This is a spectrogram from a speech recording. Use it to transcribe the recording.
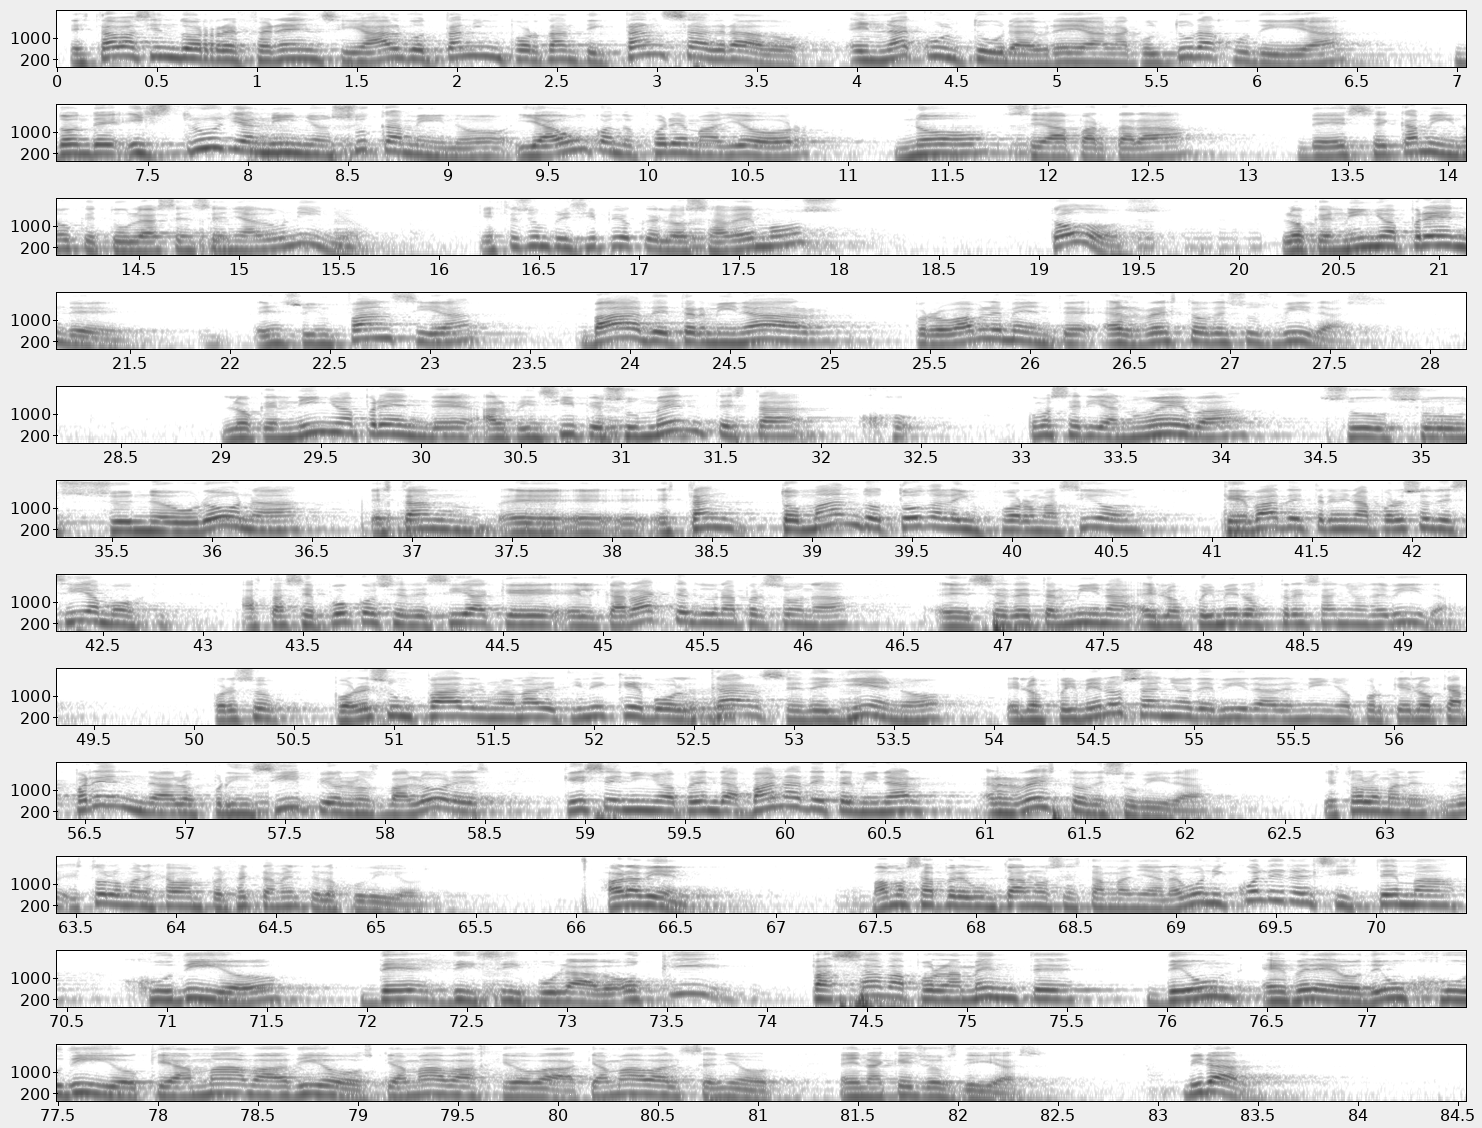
estaba haciendo referencia a algo tan importante y tan sagrado en la cultura hebrea, en la cultura judía, donde instruye al niño en su camino y aun cuando fuere mayor, no se apartará de ese camino que tú le has enseñado a un niño. Y este es un principio que lo sabemos todos. Lo que el niño aprende en su infancia va a determinar probablemente el resto de sus vidas. Lo que el niño aprende al principio, su mente está, ¿cómo sería? Nueva, su, neurona están, eh, eh, están tomando toda la información que va a determinar. Por eso decíamos, hasta hace poco se decía que el carácter de una persona eh, se determina en los primeros tres años de vida. Por eso, por eso un padre y una madre tiene que volcarse de lleno en los primeros años de vida del niño, porque lo que aprenda, los principios, los valores que ese niño aprenda, van a determinar el resto de su vida. Esto lo, esto lo manejaban perfectamente los judíos. Ahora bien, vamos a preguntarnos esta mañana, bueno, ¿y cuál era el sistema judío de discipulado? ¿O qué pasaba por la mente de un hebreo, de un judío que amaba a Dios, que amaba a Jehová, que amaba al Señor en aquellos días? Mirar,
